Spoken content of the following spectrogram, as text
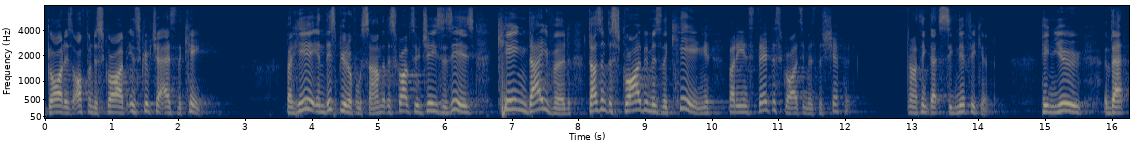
God is often described in Scripture as the king. But here in this beautiful psalm that describes who Jesus is, King David doesn't describe him as the king, but he instead describes him as the shepherd. And I think that's significant. He knew that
